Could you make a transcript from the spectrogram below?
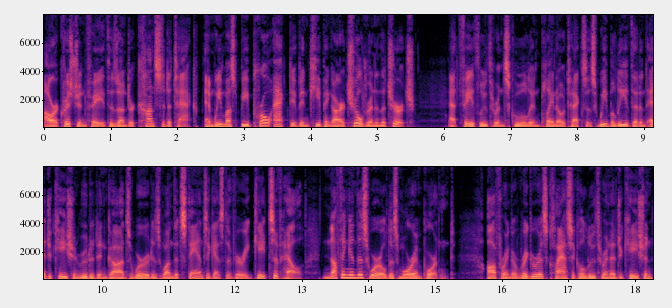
Our Christian faith is under constant attack, and we must be proactive in keeping our children in the church. At Faith Lutheran School in Plano, Texas, we believe that an education rooted in God's Word is one that stands against the very gates of hell. Nothing in this world is more important. Offering a rigorous classical Lutheran education,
